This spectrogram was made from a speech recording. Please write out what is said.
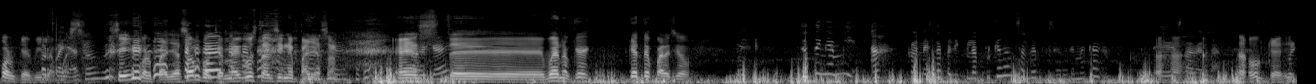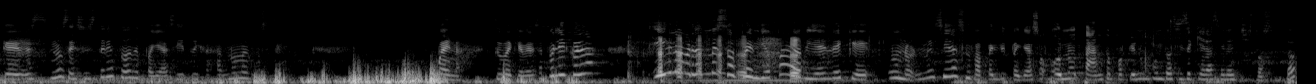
porque vi ¿Por la payasón? muestra. Sí, por payasón, porque me gusta el cine payasón. Este, bueno, ¿qué, qué te pareció? Yo tenía mi ah con esta película porque Adam Sandler pues a mí me caga. Es la verdad. Ok. Porque, no sé, su historia es todo de payasito y jaja, no me gusta. Bueno, tuve que ver esa película y la verdad me sorprendió para bien de que, uno, no hiciera su papel de payaso o no tanto, porque en un punto sí se quiere hacer el chistosito.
